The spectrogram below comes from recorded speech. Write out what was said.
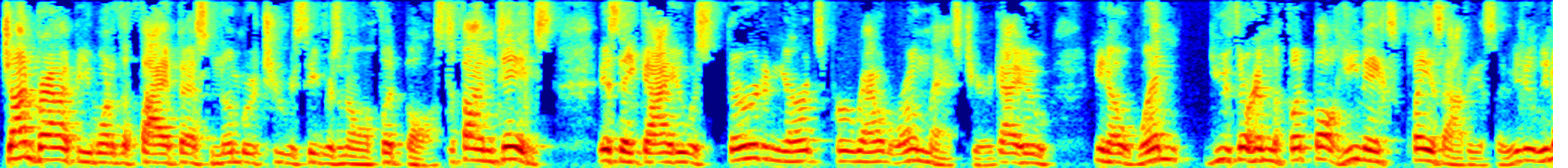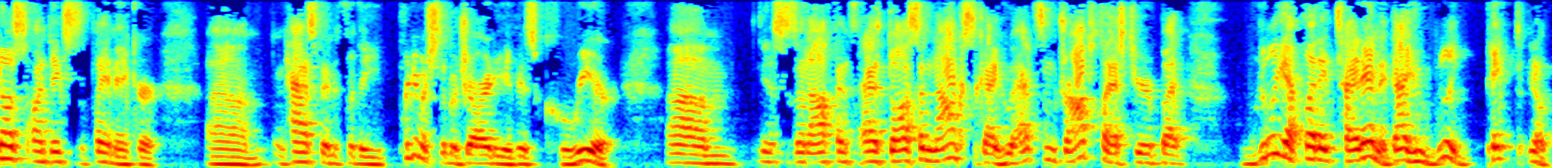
John Brown might be one of the five best number two receivers in all of football. Stefon Diggs is a guy who was third in yards per route run last year. A guy who, you know, when you throw him the football, he makes plays. Obviously, we, know Stefon Diggs is a playmaker um, and has been for the pretty much the majority of his career. Um, this is an offense that has Dawson Knox, a guy who had some drops last year, but really athletic tight end, a guy who really picked, you know,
